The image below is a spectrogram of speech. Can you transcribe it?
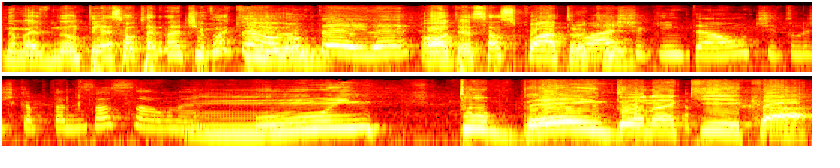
Não, mas não tem essa alternativa aqui. Não, né? não tem, né? Ó, tem essas quatro Eu aqui. acho que então título de capitalização, né? Muito bem, dona Kika.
